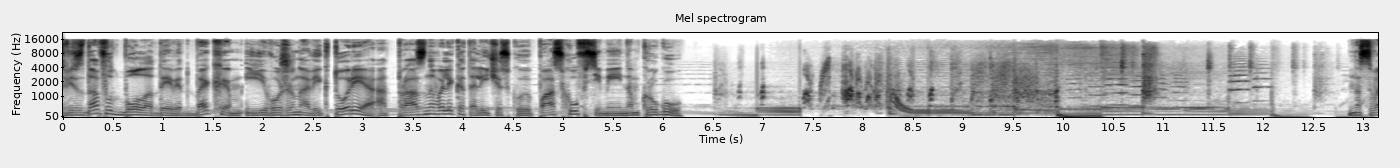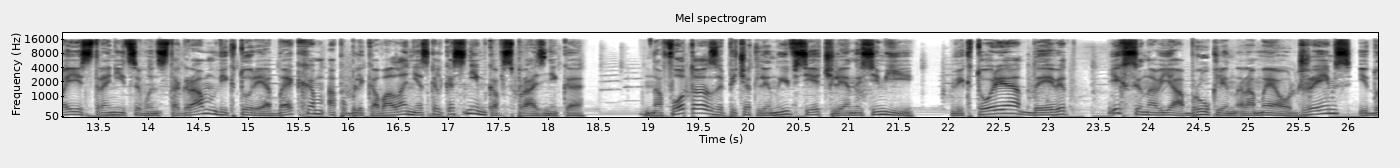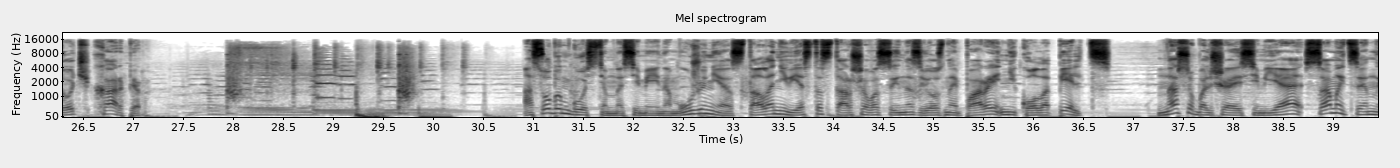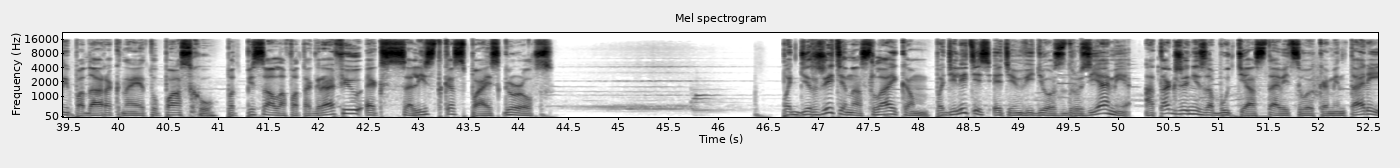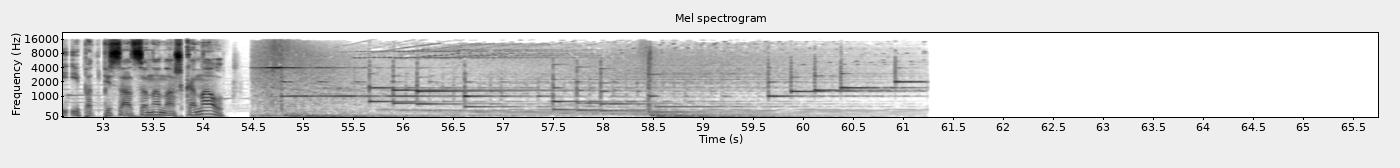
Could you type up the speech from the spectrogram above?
Звезда футбола Дэвид Бекхэм и его жена Виктория отпраздновали католическую Пасху в семейном кругу. На своей странице в Инстаграм Виктория Бекхэм опубликовала несколько снимков с праздника. На фото запечатлены все члены семьи. Виктория, Дэвид, их сыновья Бруклин, Ромео, Джеймс и дочь Харпер. Особым гостем на семейном ужине стала невеста старшего сына звездной пары Никола Пельц. Наша большая семья – самый ценный подарок на эту Пасху, подписала фотографию экс-солистка Spice Girls. Поддержите нас лайком, поделитесь этим видео с друзьями, а также не забудьте оставить свой комментарий и подписаться на наш канал.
